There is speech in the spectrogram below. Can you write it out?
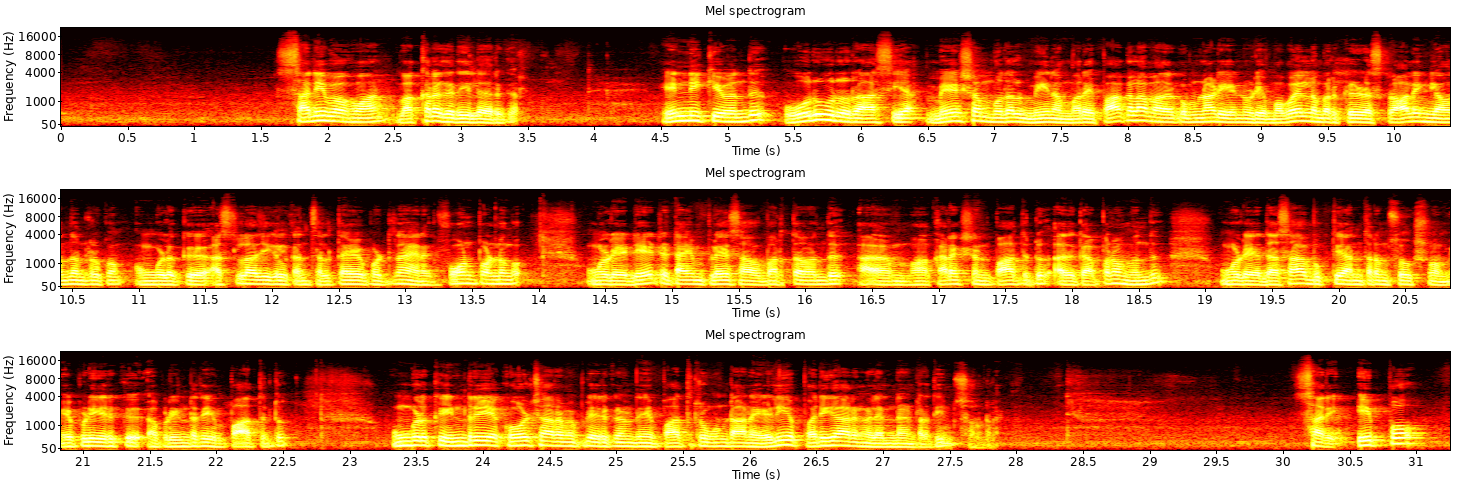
சனி பகவான் வக்கரகதியில் இருக்கார். இன்னைக்கு வந்து ஒரு ஒரு ராசியாக மேஷம் முதல் மீனம் வரை பார்க்கலாம். அதற்கு முன்னாடி என்னுடைய மொபைல் நம்பர் கீழே ஸ்க்ராலிங்கில் வந்துட்டுருக்கும் உங்களுக்கு அஸ்ட்ராலஜிக்கல் கன்சல்ட் தேவைப்பட்டு தான் எனக்கு ஃபோன் பண்ணுங்க. உங்களுடைய டேட்டு டைம் பிளேஸ் ஆஃப் பர்த்தை வந்து கரெக்ஷன் பார்த்துட்டு அதுக்கப்புறம் வந்து உங்களுடைய தசா புக்தி அந்தரம் சூக்ஷ்மம் எப்படி இருக்குது அப்படின்றதையும் பார்த்துட்டு உங்களுக்கு இன்றைய கோல்சாரம் எப்படி இருக்குன்றதையும் பார்த்துட்டு உண்டான எளிய பரிகாரங்கள் என்னன்றதையும் சொல்கிறேன் சரி இப்போது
